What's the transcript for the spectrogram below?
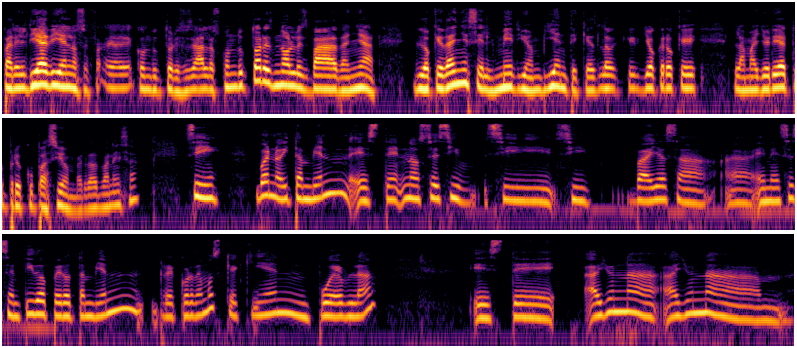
para el día a día en los eh, conductores. O sea, a los conductores no les va a dañar. Lo que daña es el medio ambiente, que es lo que yo creo que la mayoría de tu preocupación, ¿verdad, Vanessa? Sí. Bueno, y también, este, no sé si, si, si vayas a, en ese sentido, pero también recordemos que aquí en Puebla, este, hay una, hay una mm,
